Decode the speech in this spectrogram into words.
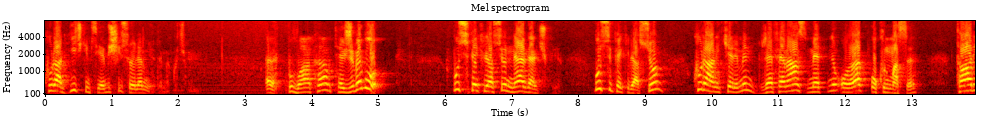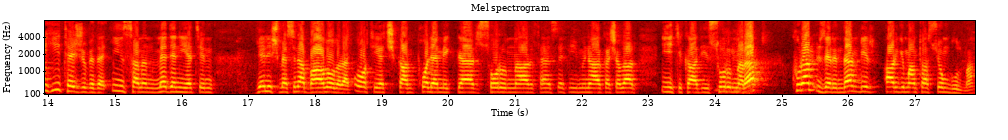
Kur'an hiç kimseye bir şey söylemiyor demek hocam. Evet, bu vaka, tecrübe bu. Bu spekülasyon nereden çıkıyor? Bu spekülasyon Kur'an-ı Kerim'in referans metni olarak okunması, tarihi tecrübede insanın, medeniyetin gelişmesine bağlı olarak ortaya çıkan polemikler, sorunlar, felsefi münakaşalar, itikadi sorunlara Kur'an üzerinden bir argümantasyon bulma,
